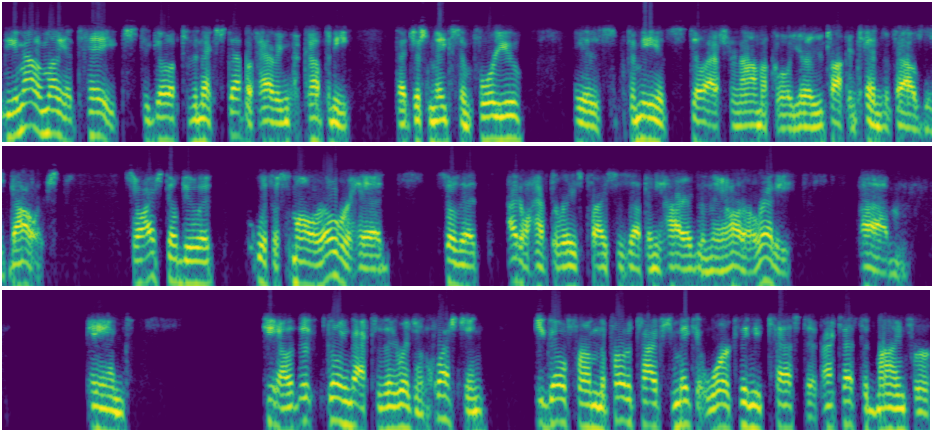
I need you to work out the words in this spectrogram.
the amount of money it takes to go up to the next step of having a company that just makes them for you is to me it's still astronomical. You know, you're talking tens of thousands of dollars. So I still do it with a smaller overhead so that I don't have to raise prices up any higher than they are already. Um, and you know, th- going back to the original question, you go from the prototypes, you make it work, then you test it. I tested mine for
